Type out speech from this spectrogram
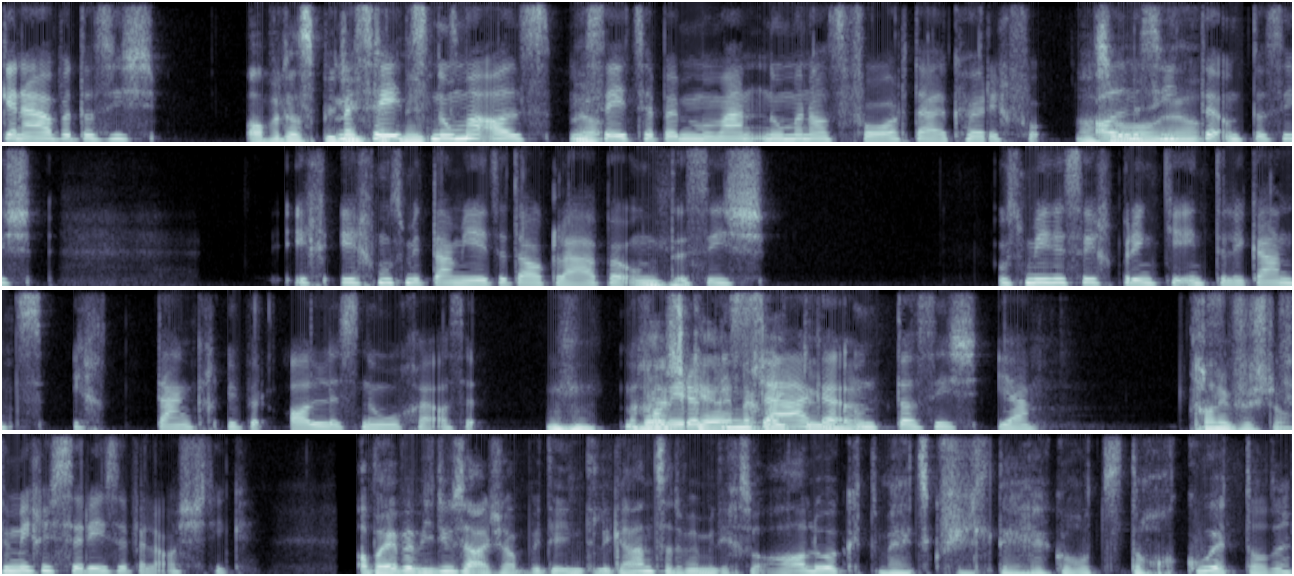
Genau, aber das ist aber das man sieht es nur als man ja. sieht es im Moment nur als Vorteil, höre ich von so, allen Seiten ja. und das ist ich, ich muss mit dem jeden Tag leben und mhm. es ist aus meiner Sicht bringt die Intelligenz, ich denke über alles nach. Also mhm. man kann mir etwas sagen und das ist, ja. Kann ich verstehen. Für mich ist es eine riesige Belastung. Aber eben, wie du sagst, auch bei der Intelligenz, oder wenn man dich so anschaut, man hat das Gefühl, der geht es doch gut, oder?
